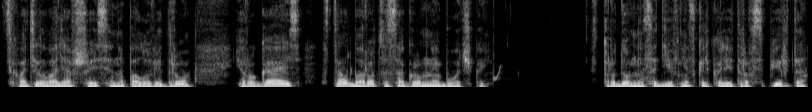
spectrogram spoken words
Схватил валявшееся на полу ведро и, ругаясь, стал бороться с огромной бочкой. С трудом насадив несколько литров спирта,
